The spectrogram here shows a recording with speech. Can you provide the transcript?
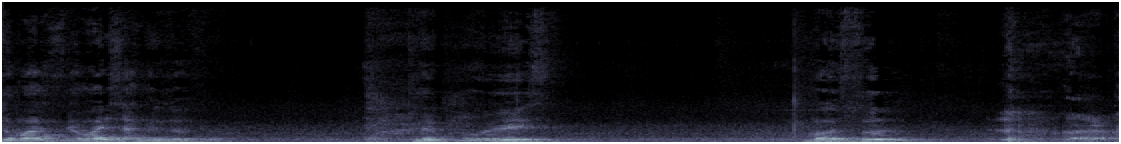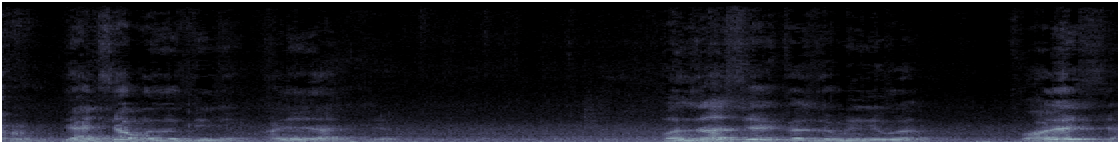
तुम्हाला तेव्हाही सांगितलं होतं की पोलीस महसूल यांच्या मदतीने आणि राष्ट्रीय पंधराशे एकर जमिनीवर फॉरेस्टच्या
